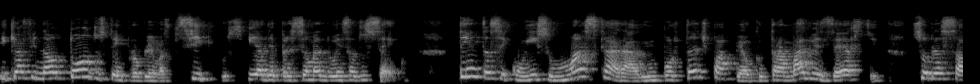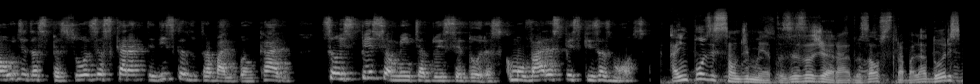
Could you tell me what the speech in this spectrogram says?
e que, afinal, todos têm problemas psíquicos e a depressão é a doença do século. Tenta-se com isso mascarar o importante papel que o trabalho exerce sobre a saúde das pessoas e as características do trabalho bancário são especialmente adoecedoras, como várias pesquisas mostram. A imposição de metas exageradas aos trabalhadores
